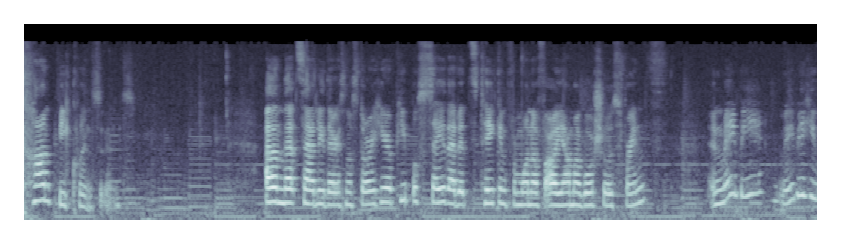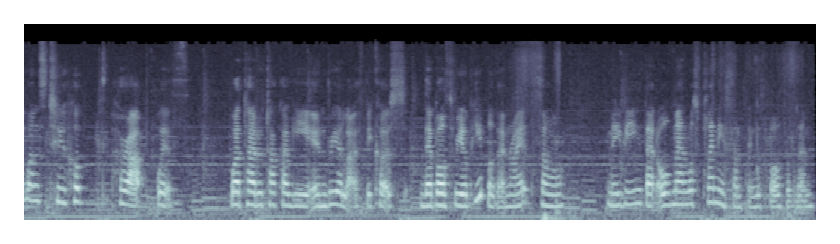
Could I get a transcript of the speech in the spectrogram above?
can't be coincidence. Other than that, sadly, there is no story here. People say that it's taken from one of Aoyama Gosho's friends, and maybe, maybe he wants to hook her up with Wataru Takagi in real life because they're both real people, then, right? So maybe that old man was planning something with both of them.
